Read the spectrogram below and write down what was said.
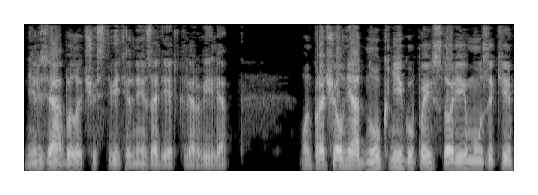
Нельзя было чувствительнее задеть Клервиля. Он прочел не одну книгу по истории музыки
